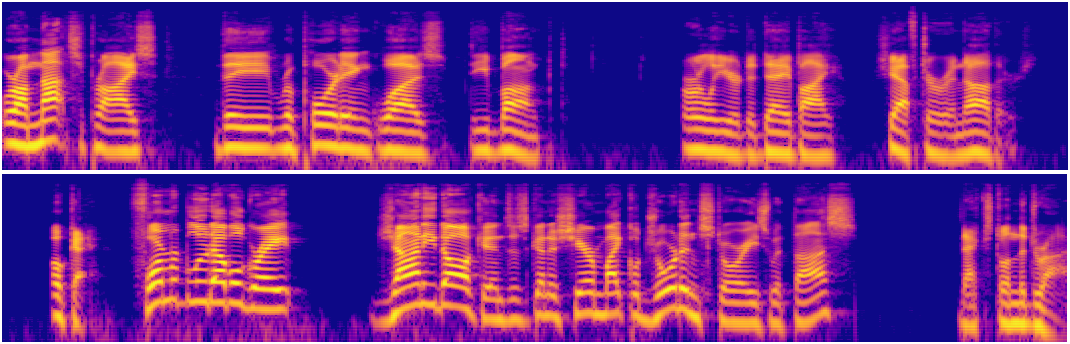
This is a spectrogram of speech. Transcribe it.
or I'm not surprised, the reporting was debunked earlier today by Schefter and others. Okay. Former Blue Devil great Johnny Dawkins is going to share Michael Jordan stories with us next on the drive.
